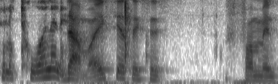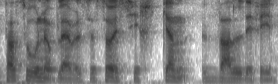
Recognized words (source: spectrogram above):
til å tåle litt. Der må jeg si at jeg syns, fra min personlige opplevelse, så er kirken veldig fin.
